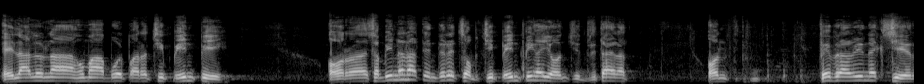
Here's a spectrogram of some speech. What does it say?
eh lalo na humabol para chief PNP, or uh, sabihin na natin diretso, chief PNP ngayon, should retire at, on February next year,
